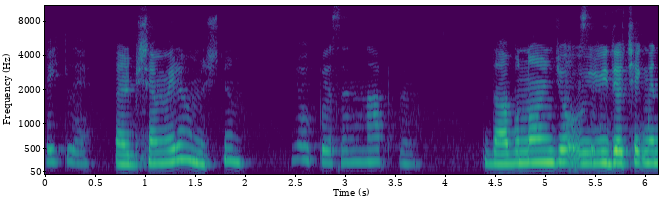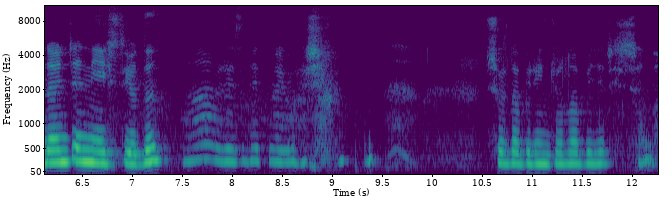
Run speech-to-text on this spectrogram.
Bekle. Elbisen veriyor musun değil mi? Yok be sen ne yapayım? Daha bundan önce o Elbise. video çekmeden önce ne istiyordun? Ha rezil etme boş. Şurada birinci olabilir inşallah.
